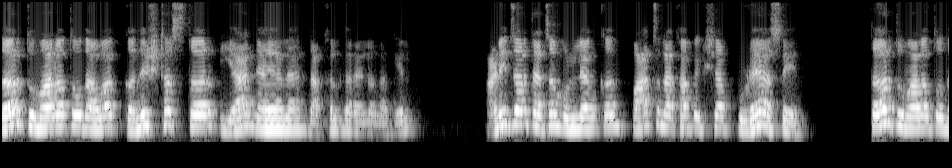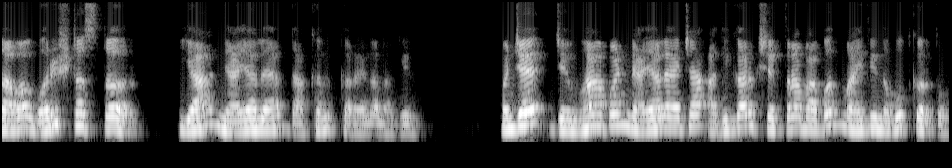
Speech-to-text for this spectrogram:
तर तुम्हाला तो दावा कनिष्ठ स्तर या न्यायालयात दाखल करायला लागेल आणि जर त्याचं मूल्यांकन पाच लाखापेक्षा पुढे असेल, तर तुम्हाला तो दावा वरिष्ठ स्तर या न्यायालयात दाखल करायला लागेल. म्हणजे जेव्हा आपण न्यायालयाच्या अधिकार क्षेत्राबाबत माहिती नमूद करतो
